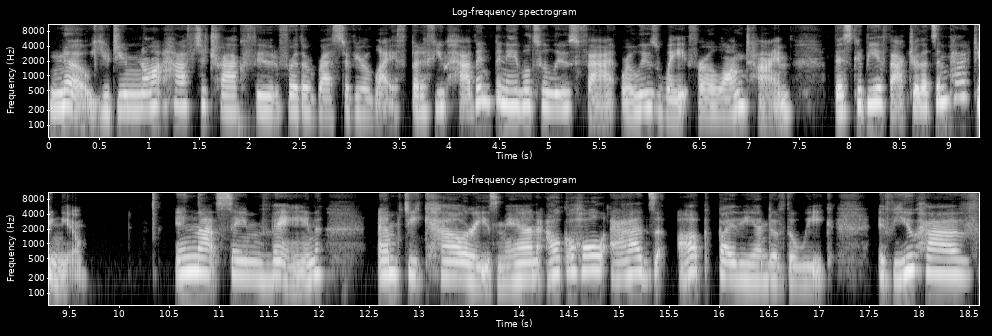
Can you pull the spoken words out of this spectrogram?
No, you do not have to track food for the rest of your life. But if you haven't been able to lose fat or lose weight for a long time, this could be a factor that's impacting you. In that same vein, empty calories, man, alcohol adds up by the end of the week. If you have,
